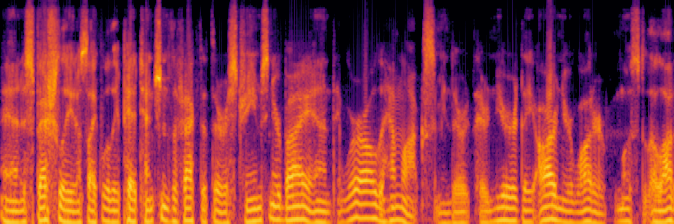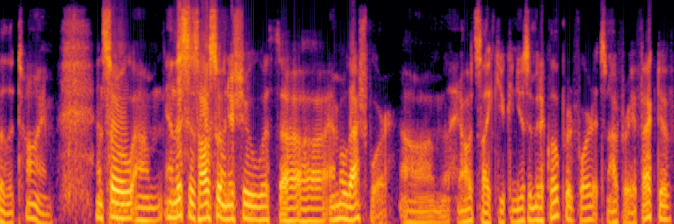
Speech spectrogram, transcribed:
And especially you know, it's like will they pay attention to the fact that there are streams nearby? And where are all the hemlocks? I mean they're they're near they are near water most a lot of the time. And so um, and this is also an issue with uh, emerald borer. Um, you know, it's like you can use imidacloprid for it. It's not very effective,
